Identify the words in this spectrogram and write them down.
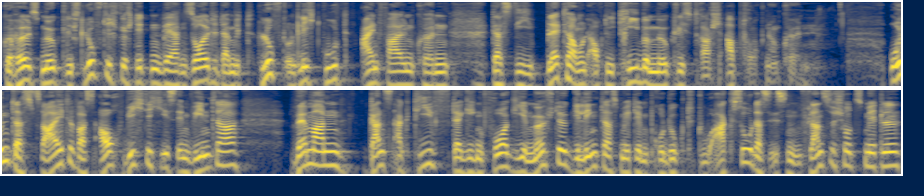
Gehölz möglichst luftig geschnitten werden sollte, damit Luft und Licht gut einfallen können, dass die Blätter und auch die Triebe möglichst rasch abtrocknen können. Und das Zweite, was auch wichtig ist im Winter, wenn man ganz aktiv dagegen vorgehen möchte, gelingt das mit dem Produkt Duaxo. Das ist ein Pflanzenschutzmittel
